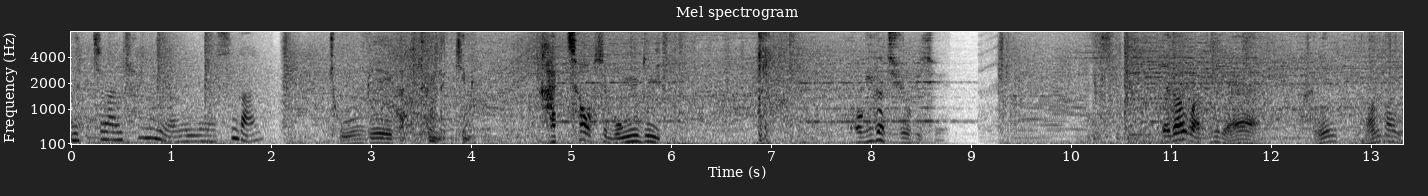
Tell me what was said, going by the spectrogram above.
육중한 철문이 열리는 순간 좀비 같은 느낌. 가차 없이 몽둥이. 거기가 지옥이지. 깨달고 같은 게 많이 원반이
